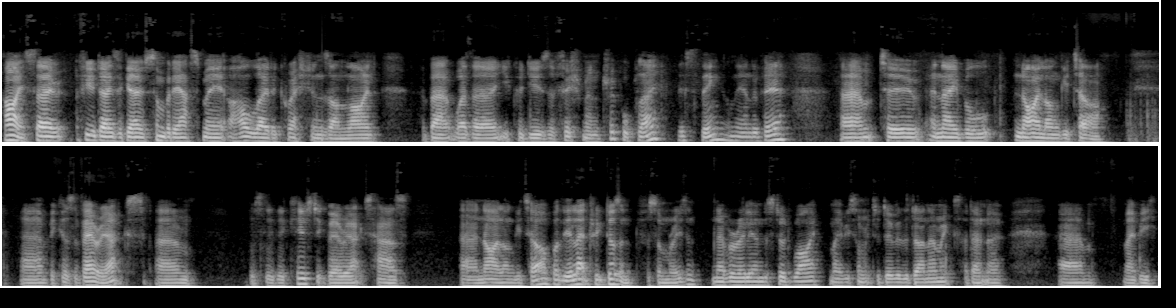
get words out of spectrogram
Hi, so a few days ago somebody asked me a whole load of questions online about whether you could use a Fishman TriplePlay, this thing on the end of here, um, to enable nylon guitar. Uh, because the Variax, um, obviously the acoustic Variax has a nylon guitar, but the electric doesn't for some reason. Never really understood why. Maybe something to do with the dynamics, I don't know. Um, maybe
